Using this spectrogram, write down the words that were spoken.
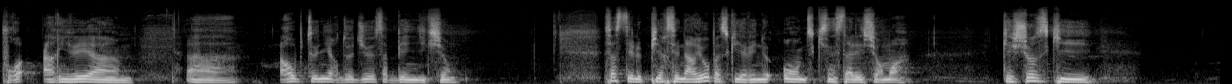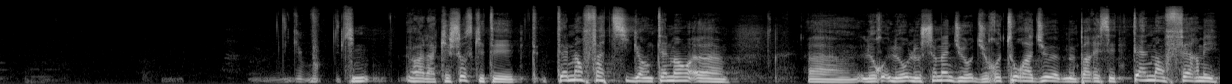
pour arriver à, à, obtenir de Dieu sa bénédiction. Ça, c'était le pire scénario parce qu'il y avait une honte qui s'installait sur moi. Quelque chose qui, voilà, quelque chose qui était tellement fatigant, tellement euh, euh, le, chemin du, retour à Dieu me paraissait tellement fermé.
